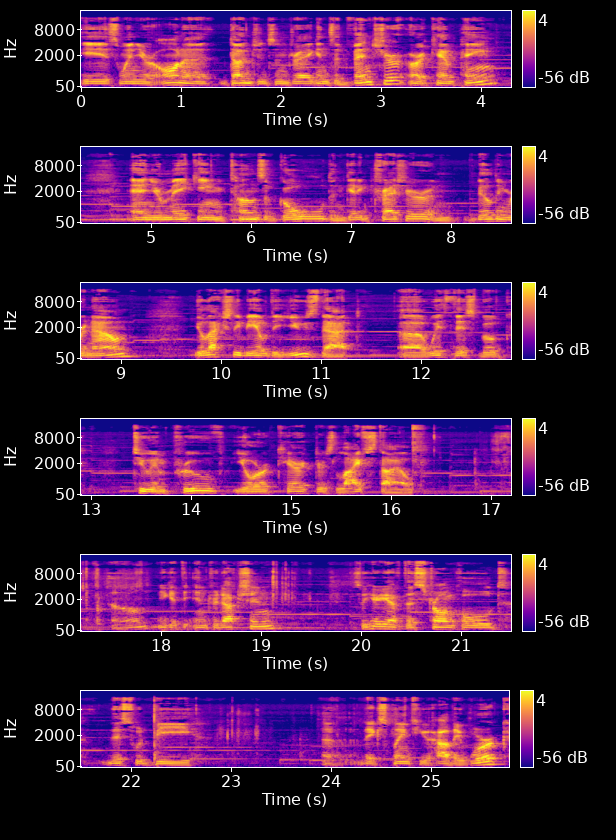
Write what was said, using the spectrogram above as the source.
is when you're on a Dungeons and Dragons adventure or a campaign and you're making tons of gold and getting treasure and building renown, you'll actually be able to use that uh, with this book to improve your character's lifestyle. Um, you get the introduction. So here you have the stronghold. This would be, uh, they explain to you how they work.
